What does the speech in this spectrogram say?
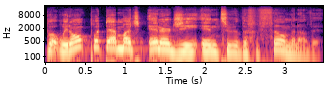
But we don't put that much energy into the fulfillment of it.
